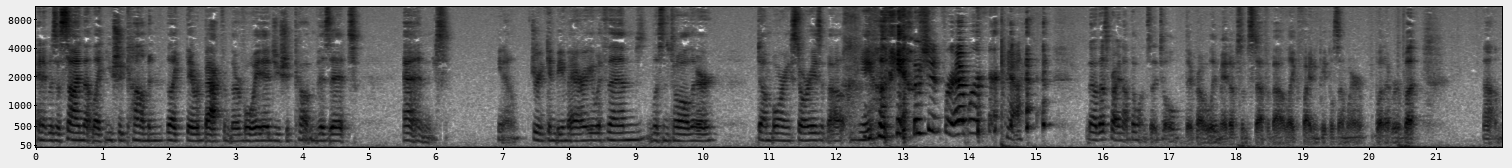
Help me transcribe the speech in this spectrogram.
and it was a sign that like you should come and like they were back from their voyage you should come visit and you know drink and be merry with them listen to all their dumb boring stories about being on the ocean forever Yeah. no that's probably not the ones they told they probably made up some stuff about like fighting people somewhere whatever but um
